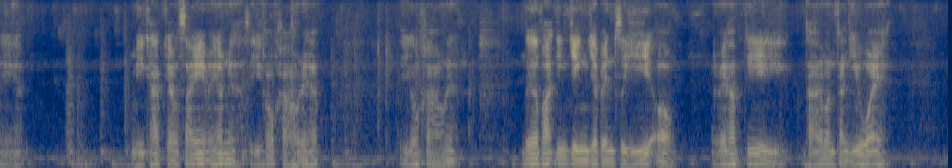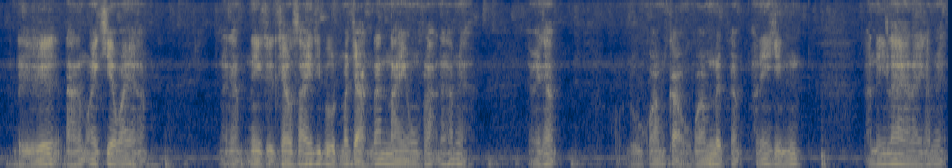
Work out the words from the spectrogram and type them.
นี่ครับ มีคราบแคลไซต์ไหมครับเนี่ย สีขาวๆเลยครับ สีขาวๆเนี่ย เนื้อพระจริง ๆ จะเป็นสีออกเห็นไหมครับ ที่ทาน้ำมันตังยิ้วไว้ หรือทานน้ำอ้อยเคี่ยวไว้ครับ นะครับ นี่คือแคลไซต์ที่ผุดมาจากด้านในองค์พระนะครับเนี่ย เห็นไหมครับ ความเก่าความหนึบครับ อันนี้หิน อันนี้แร่อะไรครับเนี่ย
